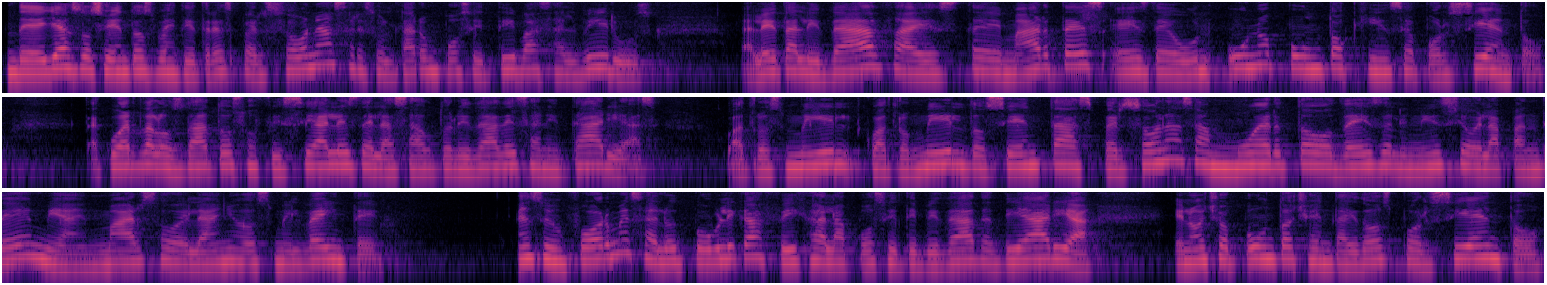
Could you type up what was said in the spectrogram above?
De ellas, 223 personas resultaron positivas al virus. La letalidad a este martes es de un 1.15%. De acuerdo a los datos oficiales de las autoridades sanitarias, 4.200 personas han muerto desde el inicio de la pandemia en marzo del año 2020. En su informe, Salud Pública fija la positividad diaria en 8.82%,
